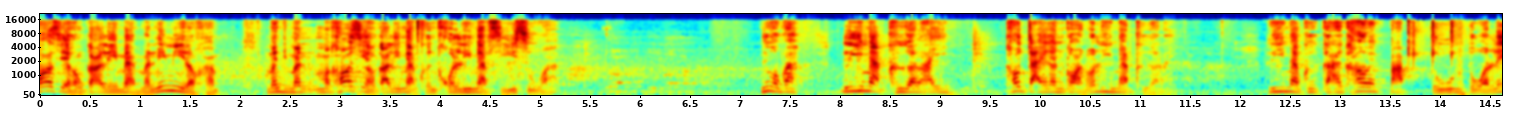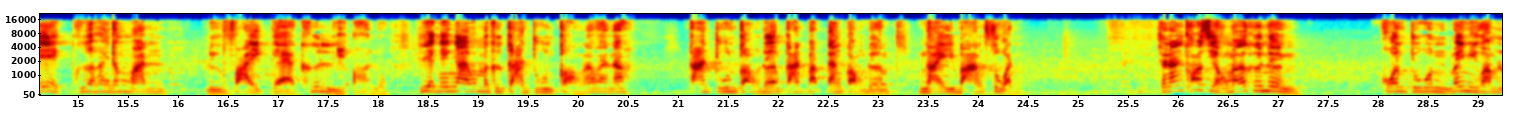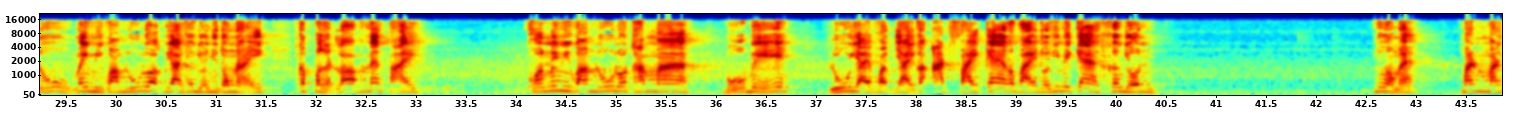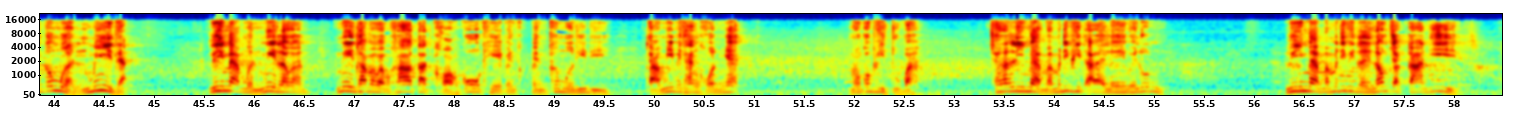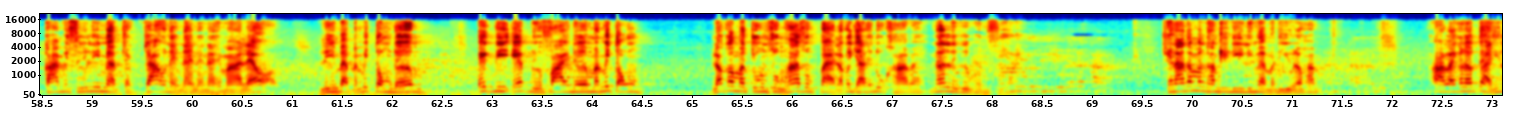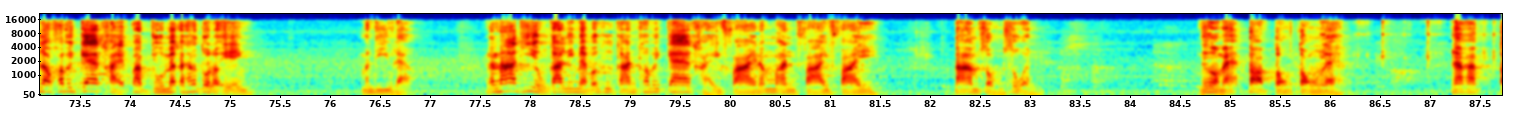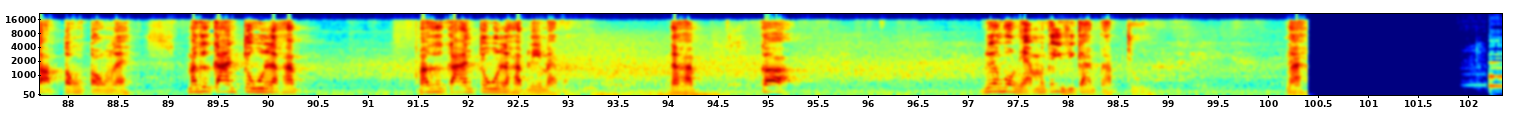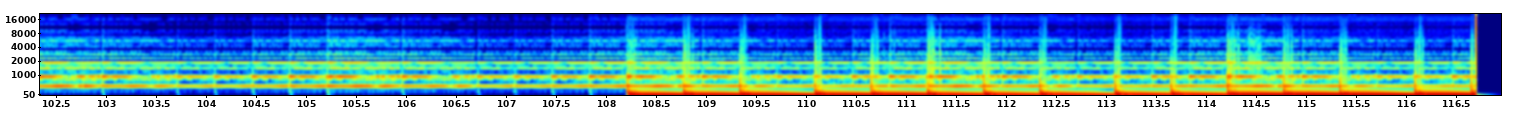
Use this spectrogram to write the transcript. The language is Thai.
ข้อเสียของการรีแมปมันไม่มีหรอกครับ มันมันมาข้อเสียของการรีแมปคือคนรีแมปสีสัวนึกออกปะรีแมปคืออะไร เข้าใจกันก่อนว่ารีแมปคืออะไรรีแมปคือการเข้าไปปรับจูนตัวเลขเพื่อให้น้ำมัน หรือไฟแก่ขึ้นหรืออ่อนลงเรียกง่ายๆว่ามันคือการจูนกล่องแล้วนะ การจูนกล่องเดิม การปรับแต่งกล่องเดิมในบางส่วน ฉะนั้นข้อเสียของมันก็คือหนึ่ง คนจูนไม่มีความรู้ ไม่มีความรู้ลว่าย่านเครื่องยนต์อยู่ตรงไหน ก็เปิดรอบให้แม่งไป คนไม่มีความรู้รถทำมา โบเบรูใหญ่พอร์ตใหญ่ก็อัดไฟแก้เข้าไป โดยที่ไม่แก้เครื่องยนต์นึกออกไหมมันมันก็เหมือนมีดอะรีแมปเหมือนมีดแล้วกัน มีดทำมาแบบข้าวตัดของก็โอเคเป็นเป็นเครื่องมือที่ดี แต่มีดไปแทงคนเนี้ยมันก็ผิดถูกปะฉะนั้นรีแมปมันไม่ได้ผิดอะไรเลยวัยรุ่น รีแมปมันไม่ได้ผิดเลยนอกจากการที่การไปซื้อรีแมปจากเจ้าไหนไหนไหนไหนมาแล้วรีแมปมันไม่ตรงเดิม XDF หรือไฟล์เดิมมันไม่ตรง แล้วก็มาจูนสุ่มห้าสุ่มแปดแล้วก็ยัดให้ลูกค้าไปนั่นเลยคือผลเสียฉะนั้นถ้ามันทำดีๆรีแมปมันดีอยู่แล้วครับ อะไรก็แล้วแต่ที่เราเข้าไปแก้ไขปรับจูนแม้กระทั่งตัวเราเอง มันดีอยู่แล้วงั้นหน้าที่ของการรีแมปก็คือการเข้าไปแก้ไขไฟล์น้ำมันไฟล์ไฟตามสมส่วนนึกออกไหมตอบตรงๆเลย นะครับ ตอบตรงๆเลย มันคือการจูนแหละครับ มันคือการจูนแหละครับรีแมปนะครับ ก็ เรื่องพวกเนี้ยมันก็อยู่ที่การปรับจูน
